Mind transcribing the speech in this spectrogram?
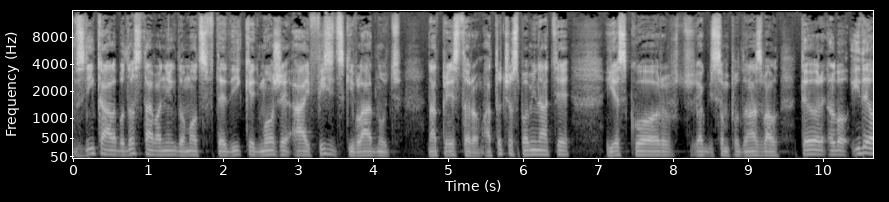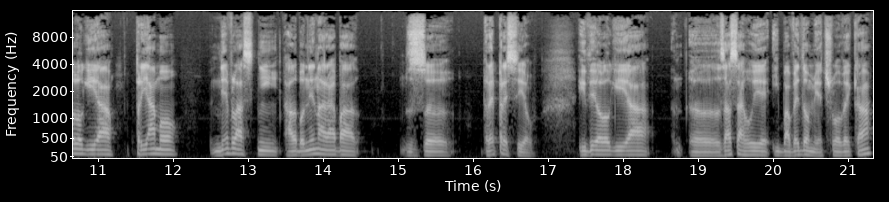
vzniká alebo dostáva niekto moc vtedy, keď môže aj fyzicky vládnuť nad priestorom. A to, čo spomínate, je skôr, jak by som povedal, nazval, teori- lebo ideológia priamo nevlastní alebo nenarába s represiou. Ideológia zasahuje iba vedomie človeka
